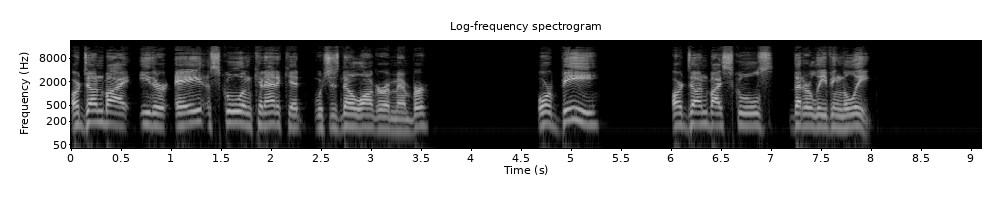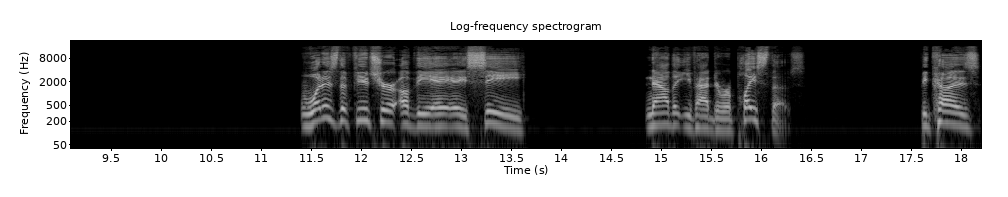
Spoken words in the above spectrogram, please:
are done by either A, a school in Connecticut, which is no longer a member, or B, are done by schools that are leaving the league. What is the future of the AAC now that you've had to replace those? Because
